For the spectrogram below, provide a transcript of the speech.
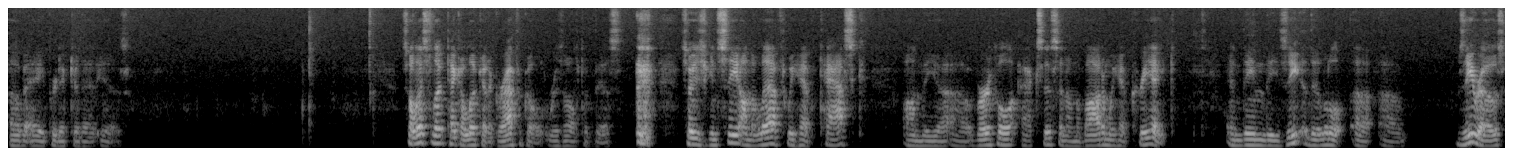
of a predictor that is. So let's look, take a look at a graphical result of this. so as you can see on the left we have task on the uh, uh, vertical axis and on the bottom we have create. And then the, z the little uh, uh zeros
